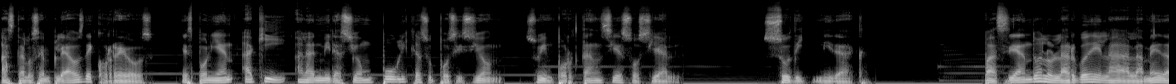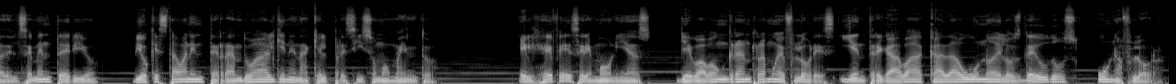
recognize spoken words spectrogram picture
Hasta los empleados de correos exponían aquí a la admiración pública su posición, su importancia social, su dignidad. Paseando a lo largo de la alameda del cementerio, vio que estaban enterrando a alguien en aquel preciso momento. El jefe de ceremonias llevaba un gran ramo de flores y entregaba a cada uno de los deudos una flor.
